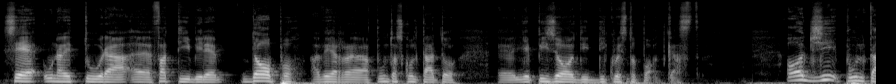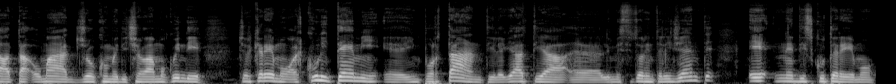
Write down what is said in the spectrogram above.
se è una lettura eh, fattibile dopo aver appunto ascoltato eh, gli episodi di questo podcast. Oggi puntata omaggio, come dicevamo, quindi cercheremo alcuni temi eh, importanti legati all'investitore eh, intelligente e ne discuteremo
